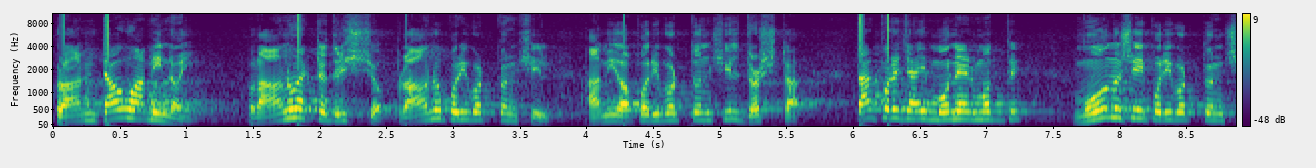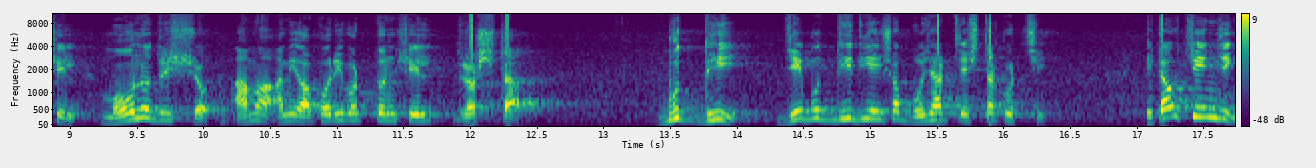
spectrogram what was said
প্রাণটাও আমি নই। প্রাণও একটা দৃশ্য, প্রাণও পরিবর্তনশীল। আমি অপরিবর্তনশীল দ্রষ্টা। তারপরে যাই মনের মধ্যে। মনও সেই পরিবর্তনশীল, মনও দৃশ্য। আমা অপরিবর্তনশীল দ্রষ্টা। বুদ্ধি। যে বুদ্ধি দিয়ে সব বোঝার চেষ্টা করছি, এটাও চেঞ্জিং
